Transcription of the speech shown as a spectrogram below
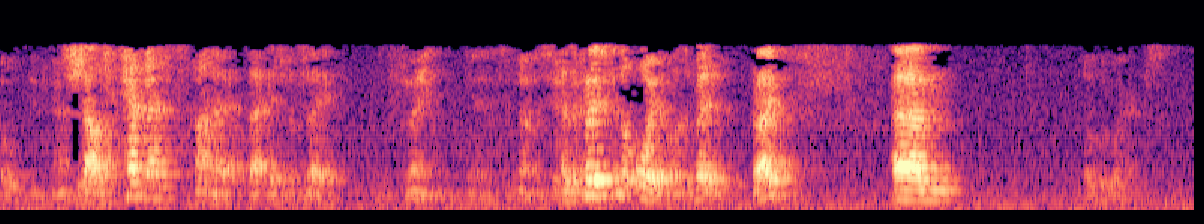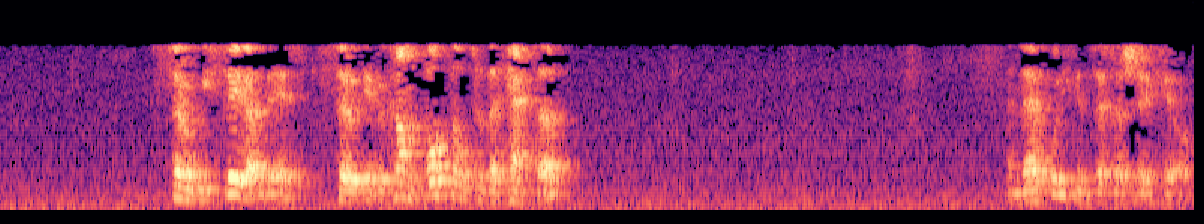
holding candle. Shall hevet paneh, that is the flame. The flame, yes, not As opposed to the oil, as opposed, right? Um, Or the wax. So we say like this, so it becomes bottled to the heter, and therefore you can zecha shake it off.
